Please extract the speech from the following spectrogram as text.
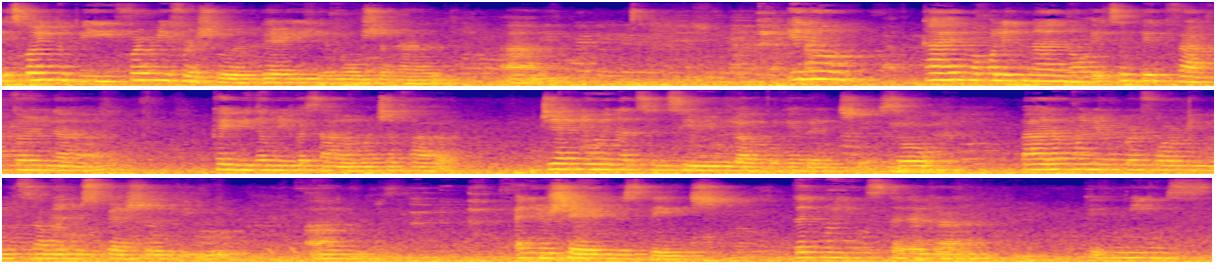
it's going to be, for me for sure, very emotional. Um, you know, kahit makulit na, no, it's a big factor na kaibigan mo yung kasama mo, tsaka genuine at sincere yung love ko kay Renche. So, parang when you're performing with someone who's special to you, um, and you're sharing the stage, that means talaga, it means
